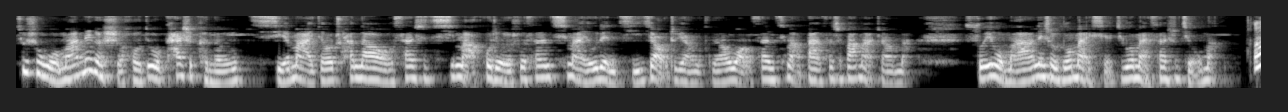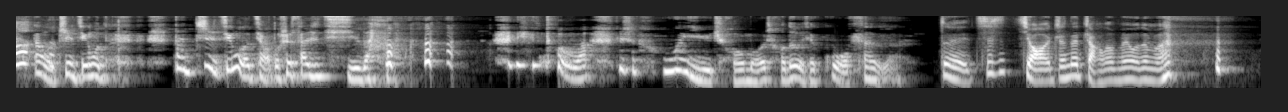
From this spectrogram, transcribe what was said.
就是我妈那个时候就开始可能鞋码已经要穿到三十七码，或者说三十七码有点挤脚这个样子，然后往三十七码半、三十八码这样买。所以我妈那时候给我买鞋，就给我买三十九码。啊！但我至今我，但至今我的脚都是三十七的，你懂吗？就是未雨绸缪，绸都有些过分了。对，其实脚真的长得没有那么。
